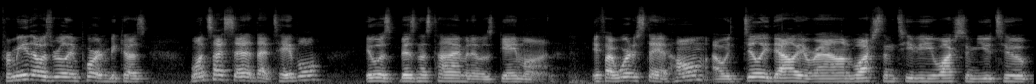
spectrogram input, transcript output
For me, that was really important because once I sat at that table, it was business time and it was game on. If I were to stay at home, I would dilly dally around, watch some TV, watch some YouTube.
